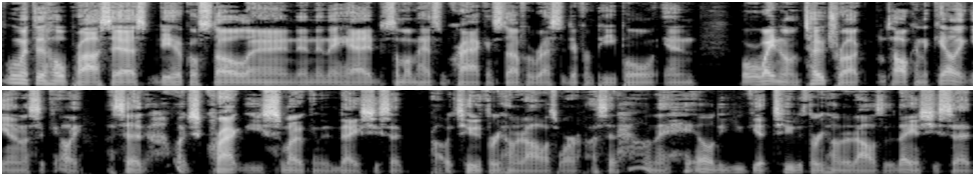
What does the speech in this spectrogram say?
we went through the whole process, vehicle stolen, and then they had, some of them had some crack and stuff, arrested different people. And while we're waiting on the tow truck, I'm talking to Kelly again. I said, Kelly, I said, how much crack do you smoke in a day? She said, probably two to three hundred dollars worth. I said, how in the hell do you get two to three hundred dollars a day? And she said,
